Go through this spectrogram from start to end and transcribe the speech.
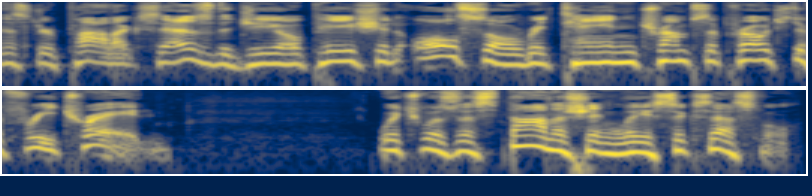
Mr. Pollak says the GOP should also retain Trump's approach to free trade, which was astonishingly successful,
